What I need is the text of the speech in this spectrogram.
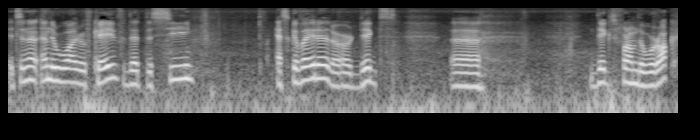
it's an underwater cave that the sea excavated or digged uh, digged from the rock.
